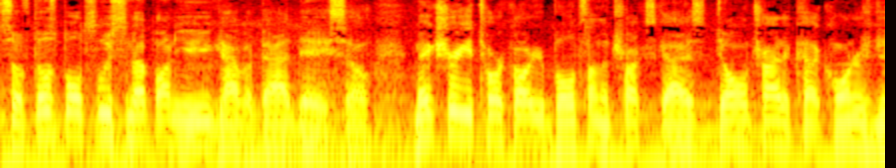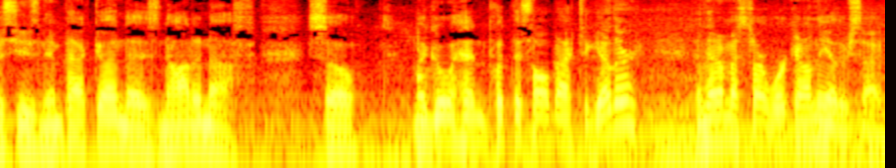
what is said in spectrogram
So if those bolts loosen up on you, you have a bad day. So make sure you torque all your bolts on the trucks, guys. Don't try to cut corners and just use an impact gun. That is not enough. So I'm gonna go ahead and put this all back together and then I'm gonna start working on the other side.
